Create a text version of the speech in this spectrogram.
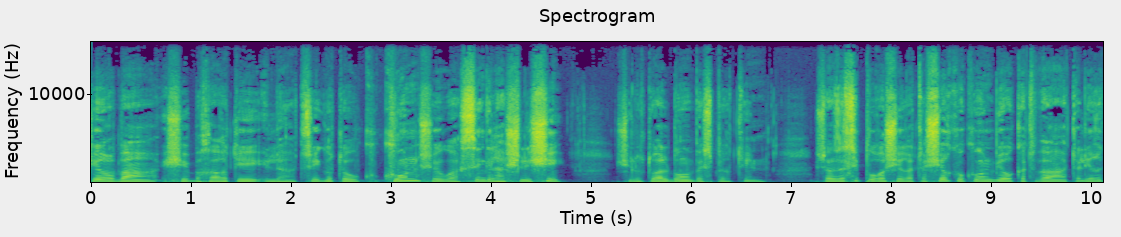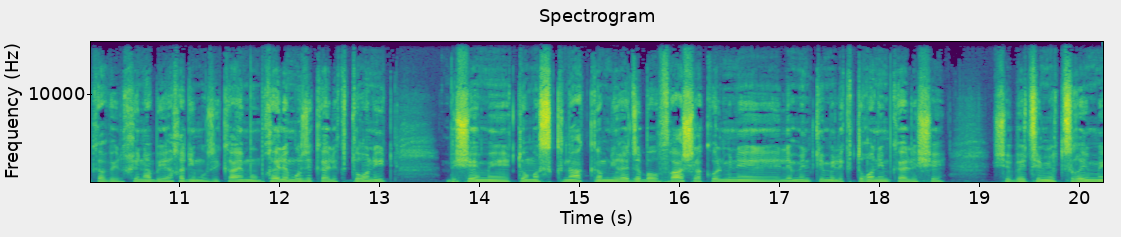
השיר הבא שבחרתי להציג אותו הוא קוקון, שהוא הסינגל השלישי של אותו אלבום וספרטין. עכשיו, זה סיפור השיר. את השיר קוקון ביור כתבה את הליריקה והלחינה ביחד עם מוזיקאי מומחה למוזיקה אלקטרונית בשם uh, תומאס קנק. גם נראה את זה בהופעה שלה, כל מיני אלמנטים אלקטרונים כאלה ש, שבעצם יוצרים uh,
